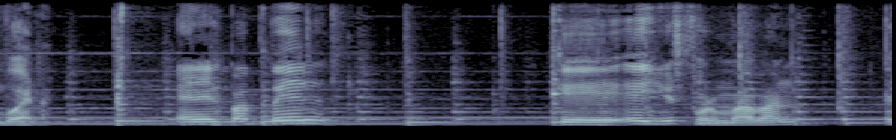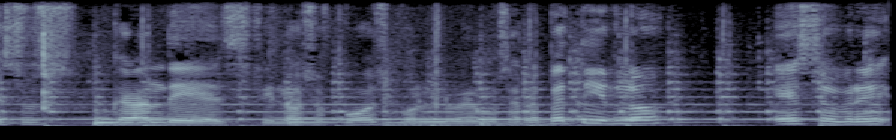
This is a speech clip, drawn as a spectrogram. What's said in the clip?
Bueno, en el papel que ellos formaban, esos grandes filósofos, volvemos a repetirlo, es sobre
